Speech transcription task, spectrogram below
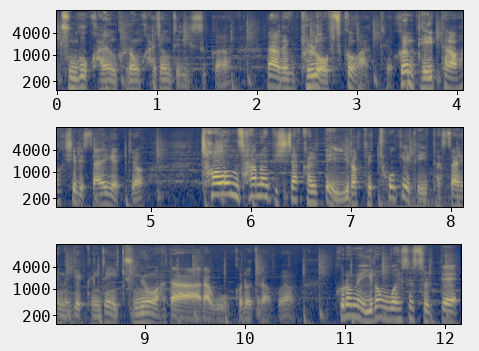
중국 과연 그런 과정들이 있을까요? 그냥 별로 없을 것 같아요. 그럼 데이터가 확실히 쌓이겠죠. 처음 산업이 시작할 때 이렇게 초기에 데이터 쌓이는 게 굉장히 중요하다라고 그러더라고요. 그러면 이런 거 했었을 때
